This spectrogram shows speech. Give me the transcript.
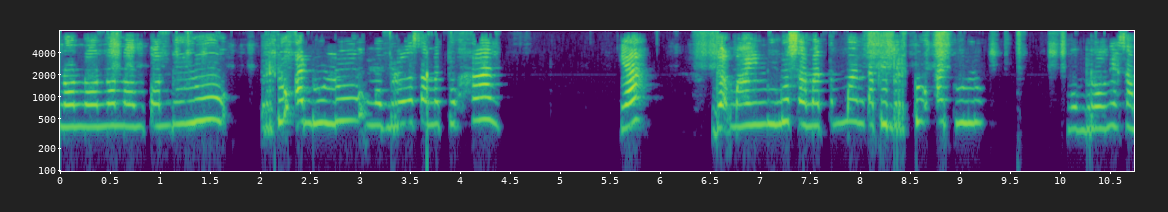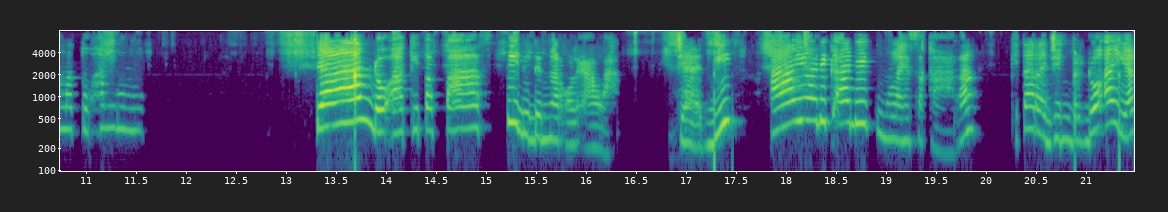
nonono nonton dulu. Berdoa dulu, ngobrol sama Tuhan. Ya, Gak main dulu sama teman, tapi berdoa dulu. Ngobrolnya sama Tuhan dulu. Dan doa kita pasti didengar oleh Allah. Jadi, ayo adik-adik, mulai sekarang kita rajin berdoa ya.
